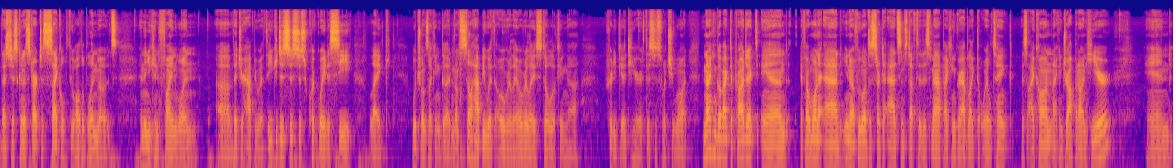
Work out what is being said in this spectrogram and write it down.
that's just gonna start to cycle through all the blend modes. And then you can find one uh, that you're happy with. You could just, just, just a quick way to see like which one's looking good. And I'm still happy with overlay. Overlay is still looking uh, pretty good here if this is what you want. Now I can go back to project and if I want to add, you know, if we want to start to add some stuff to this map, I can grab like the oil tank, this icon, I can drop it on here and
